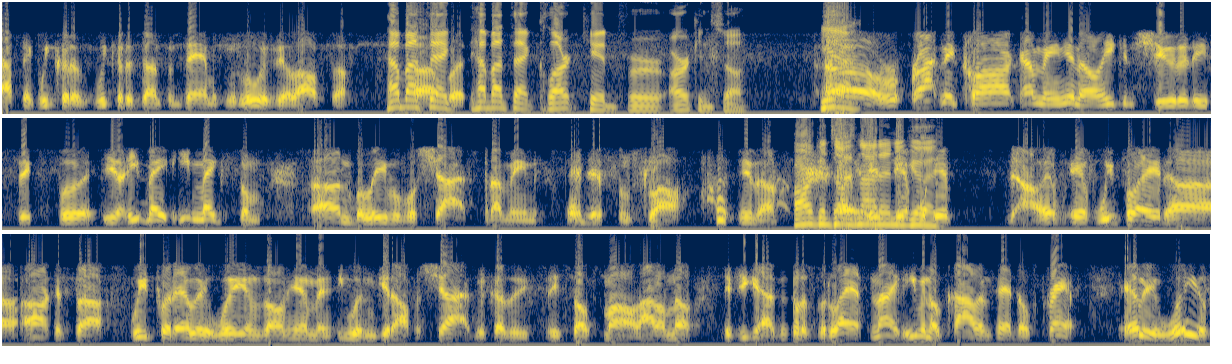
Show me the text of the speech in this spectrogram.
I think we could have we could have done some damage with Louisville also. How about Uh, that? but- How about that Clarke kid for Arkansas? Yeah. Uh, Rotnei Clarke. I mean, you know, he can shoot it. He's six foot. You know, he make he makes some unbelievable shots, but I mean, they're just some slaw. you know, Arkansas is not if- any if- good. If, no, if if we played uh, Arkansas, we'd put Elliot Williams on him, and he wouldn't get off a shot because he's, he's so small. I don't know if you guys noticed, but last night, even though Collins had those cramps, Elliot Williams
